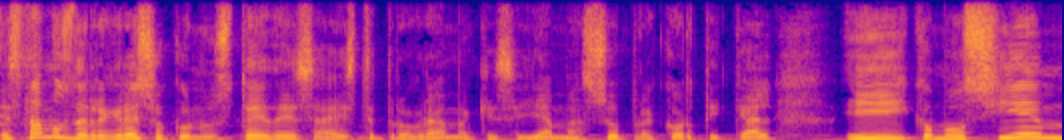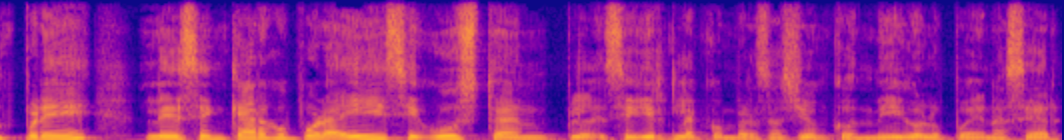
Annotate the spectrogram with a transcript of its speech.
Estamos de regreso con ustedes a este programa que se llama Supracortical y como siempre les encargo por ahí si gustan seguir la conversación conmigo lo pueden hacer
